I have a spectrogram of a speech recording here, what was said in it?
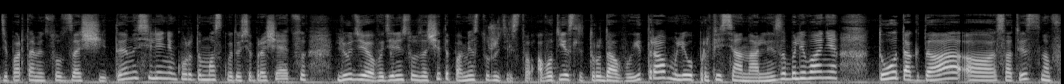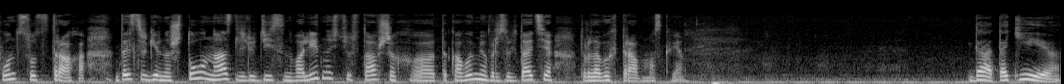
Департамент соцзащиты населения города Москвы, то есть находятся люди в отделении соцзащиты по месту жительства. А вот если трудовые травмы, либо профессиональные заболевания, то тогда, а, соответственно, фонд соцстраха. Наталья Сергеевна, что у нас для людей с инвалидностью, ставших а, таковыми в результате трудовых травм в Москве? Да, такие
